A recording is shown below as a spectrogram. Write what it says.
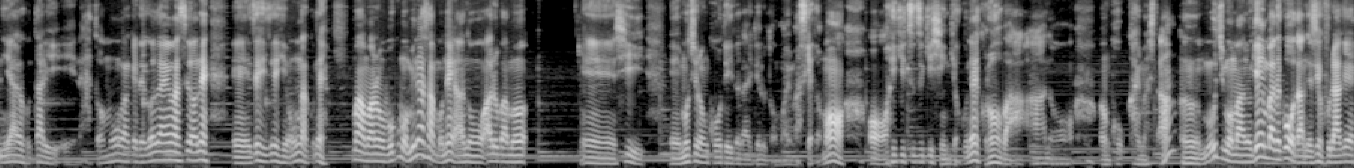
似合う2人いいなと思うわけでございますよね。えー、ぜひぜひ音楽ね、まあ、あの僕も皆さんもね、あの、アルバム、えー、し、えー、もちろん買うていただいてると思いますけども、引き続き新曲ね、クローバー、あのうん、こ買いました、うん、うちもまああの現場で買うたんですよ。フラゲ、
